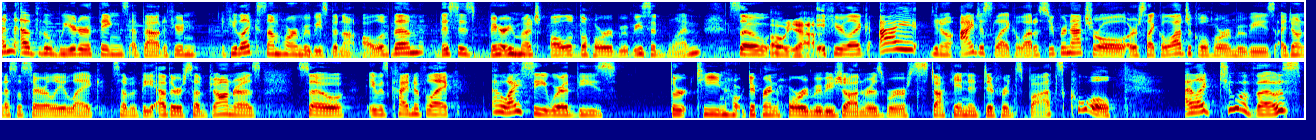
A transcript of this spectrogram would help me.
One of the weirder things about if you're if you like some horror movies but not all of them, this is very much all of the horror movies in one. So Oh, yeah. if you're like I, you know, I just like a lot of supernatural or psychological horror movies. I don't necessarily like some of the other subgenres. So it was kind of like, oh, I see where these 13 ho- different horror movie genres were stuck in at different spots. Cool. I like two of those.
